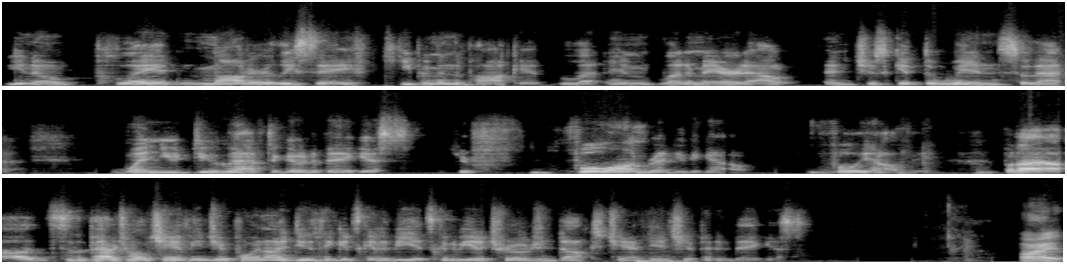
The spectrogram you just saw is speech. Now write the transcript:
you know, play it moderately safe, keep him in the pocket, let him let him air it out and just get the win so that when you do have to go to Vegas, you're f- full on ready to go, fully healthy. But I, uh, to the Pac-12 championship point, I do think it's going to be it's going to be a Trojan Ducks championship in Vegas. All right,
